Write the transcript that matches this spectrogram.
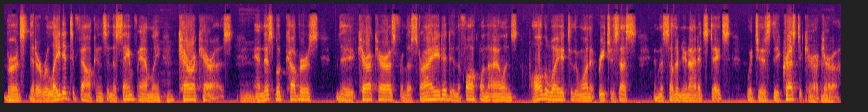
birds that are related to falcons in the same family, mm-hmm. caracaras. Mm. And this book covers the caracaras from the striated in the Falkland Islands all the way to the one that reaches us in the southern United States, which is the crested caracara.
